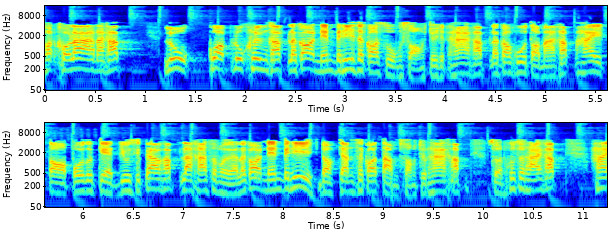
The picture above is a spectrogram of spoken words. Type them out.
คอตโคล่านะครับ ลูกควบลูกครึ่งครับ แล้วก็เน้นไปที่สกอร์สูง 2.75 ครับ แล้วก็คู่ต่อมาครับ ให้ต่อโปรตุเกส U19 ครับ ราคาเสมอ แล้วก็เน้นไปที่ดอกจันสกอร์ต่ำ 2.5 ครับ ส่วนคู่สุดท้ายครับ ให้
